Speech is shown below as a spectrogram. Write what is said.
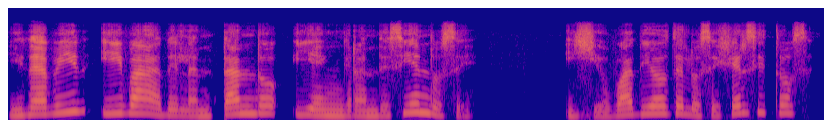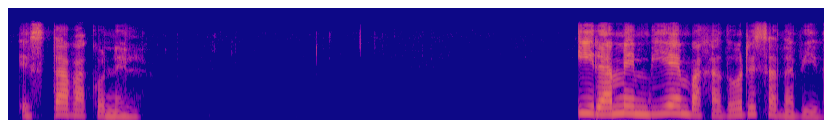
Y David iba adelantando y engrandeciéndose, y Jehová Dios de los ejércitos estaba con él. Hiram envía embajadores a David.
